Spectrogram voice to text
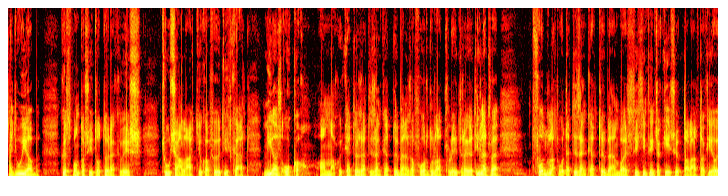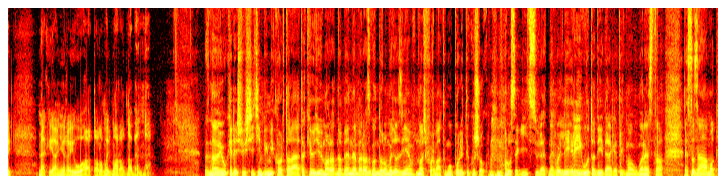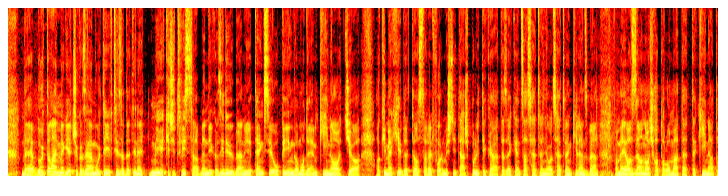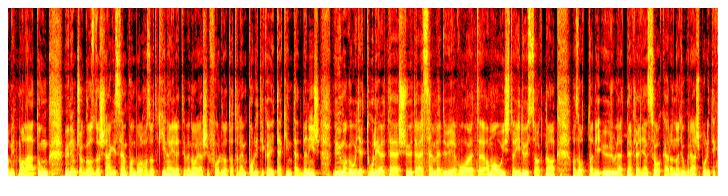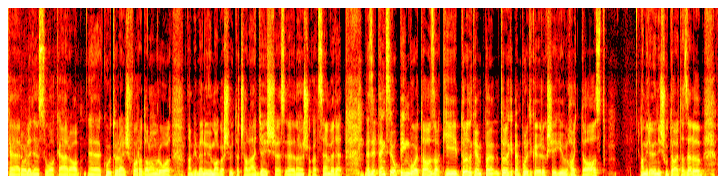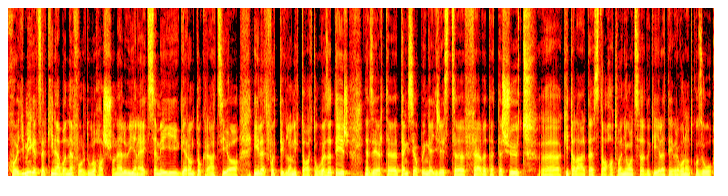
egy újabb központosító törekvés csúcsán látjuk a főtitkárt. Mi az oka annak, hogy 2012-ben ez a fordulat létrejött, illetve fordulat volt-e 12-ben, vagy Xi Jinping csak később találta ki, hogy neki annyira jó a hatalom, hogy maradna benne? Ez nagyon jó kérdés, hogy Xi Jinping mikor találta ki, hogy ő maradna benne, mert azt gondolom, hogy az ilyen nagyformátumú politikusok valószínűleg így születnek, vagy régóta dédelgetik magukban ezt, a, ezt az álmot. De hogy talán megértsük az elmúlt évtizedet, én egy, még egy kicsit visszább mennék az időben, ugye Teng Xiaoping, a modern Kína atya, aki meghirdette azt a reform és nyitás politikát 1978-79-ben, amely azzal a nagy hatalommá tette Kínát, amit ma látunk. Ő nem csak gazdasági szempontból hozott Kína életében óriási fordulatot, hanem politikai tekintetben is. Ő maga ugye túlélte, sőt elszenvedője volt a maoista időszaknak, az ottani őrületnek, legyen szó akár a nagyugrás politikájáról, legyen szó akár a e, kulturális forradalomról, amiben ő maga, sőt a családja is e, nagyon sokat szenvedett. Ezért Deng Xiaoping volt az, aki tulajdonképpen, tulajdonképpen politikai örökségül hagyta azt, amire ön is utalt az előbb, hogy még egyszer Kínában ne fordulhasson elő ilyen egyszemélyi gerontokrácia, életfogytiglanig tartó vezetés, ezért eh, Teng Xiaoping egyrészt eh, felvetette, sőt eh, kitalálta ezt a 68. életévre vonatkozó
